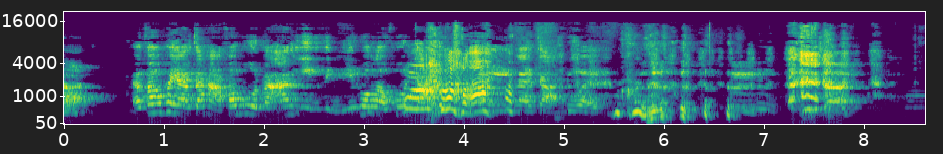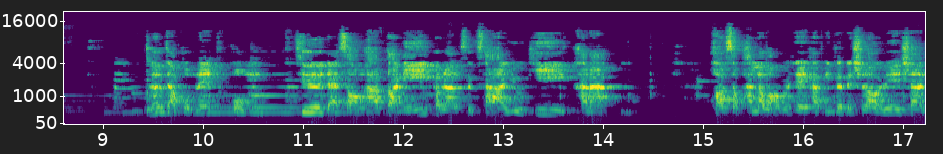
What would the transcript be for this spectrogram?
เนาะแล้วก็พยายามจะหาข้อมูลมาอ้างอิงสิ่งที่พวกเราพูดกันในรายการด้วยอืมใช่เริ่มจากผมเลย ผมชื่อแดดสองครับ ตอนนี้กำลังศึกษาอยู่ที่คณะความสัมพันธ์ระหว่างประเทศครับ international relation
